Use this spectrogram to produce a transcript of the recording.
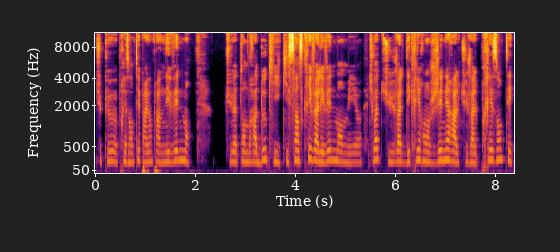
Tu peux présenter par exemple un événement tu attendras d'eux qui, s'inscrivent à l'événement, mais euh, tu vois, tu vas le décrire en général, tu vas le présenter.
